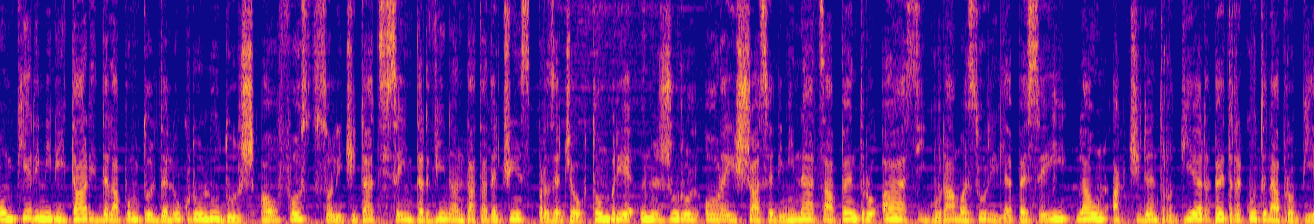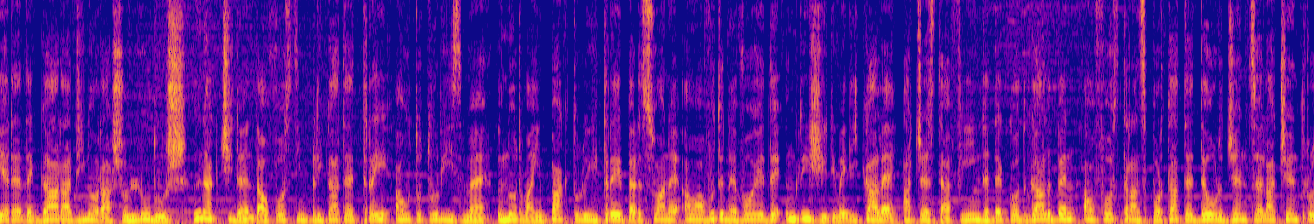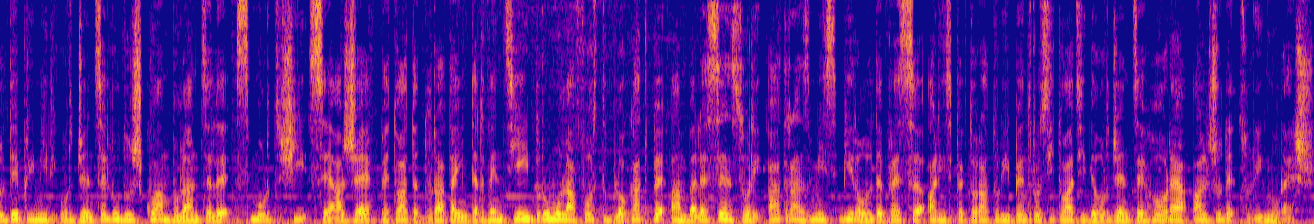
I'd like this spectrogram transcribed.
Pompierii militari de la punctul de lucru Luduș au fost solicitați să intervină în data de 15 octombrie în jurul orei 6 dimineața pentru a asigura măsurile PSI la un accident rutier petrecut în apropiere de gara din orașul Luduș. În accident au fost implicate trei autoturisme. În urma impactului, trei persoane au avut nevoie de îngrijiri medicale. Acestea fiind de cod galben, au fost transportate de urgență la centrul de primiri urgențe Luduș cu ambulanțele Smurt și SAJ. Pe toată durata intervenției, drumul a fost blocat pe ambele sensuri, a transmis biroul de presă al Inspectoratului pentru Situații de Urgențe Horea al județului Mureș.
